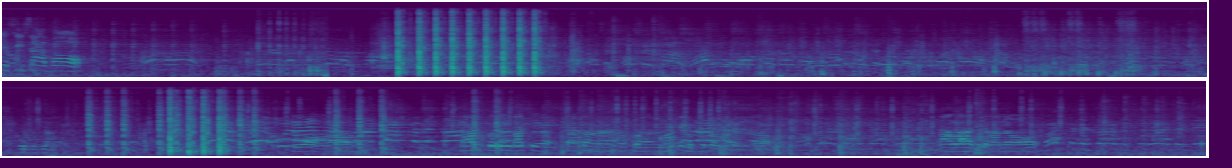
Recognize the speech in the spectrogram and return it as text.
Vuorien sisään vaan! Kakkosen takia takana on koko ajan. Hakenut takana. Tällä hetkellä ne on Tää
